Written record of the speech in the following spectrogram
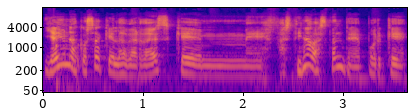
Y hay una cosa que la verdad es que me fascina bastante, porque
